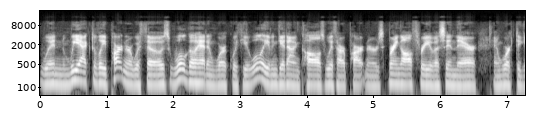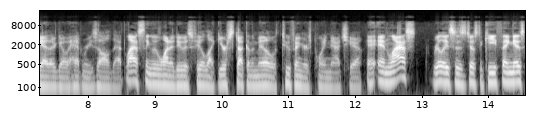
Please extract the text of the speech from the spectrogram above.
When we actively partner with those, we'll go ahead and work with you. We'll even get on calls with our partners, bring all three of us in there, and work together, go ahead and resolve that. Last thing we want to do is feel like you're stuck in the middle with two fingers pointing at you. And last, really, this is just a key thing is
